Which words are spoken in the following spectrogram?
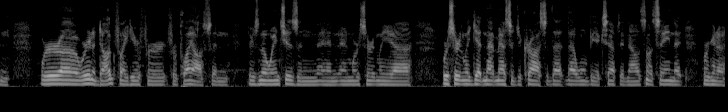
And we're uh, we're in a dogfight here for, for playoffs, and there's no inches, and, and, and we're certainly uh, we're certainly getting that message across that, that that won't be accepted. Now, it's not saying that we're going to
